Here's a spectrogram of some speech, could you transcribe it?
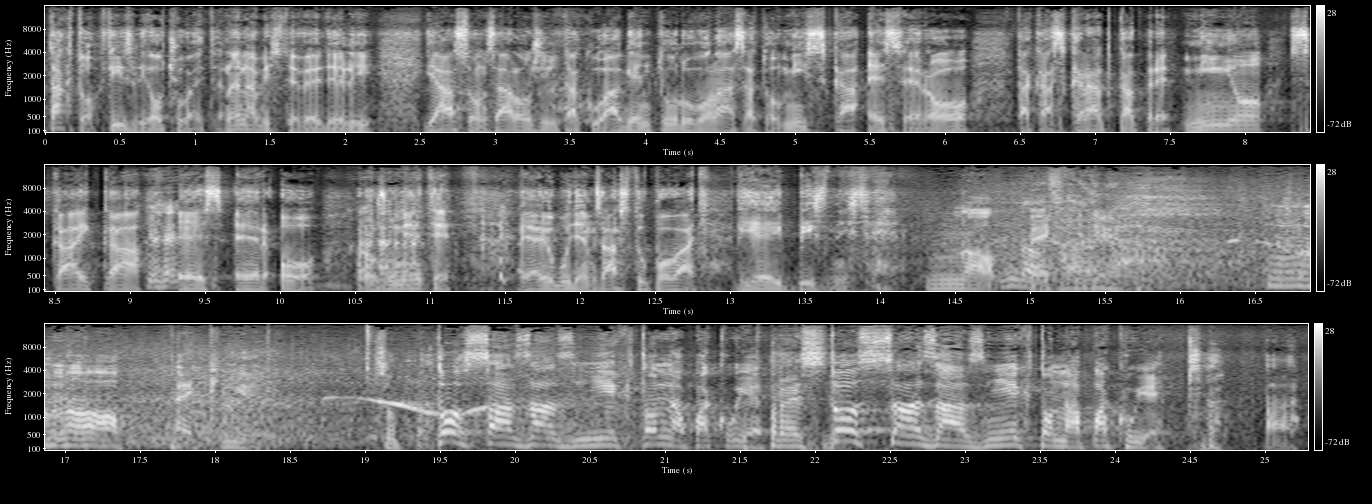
takto, Fízli, očúvajte, len aby ste vedeli, ja som založil takú agentúru, volá sa to MISKA SRO, taká skratka pre Miňo, Skajka, SRO. Rozumiete? A ja ju budem zastupovať v jej biznise. No, pekne. No, pekne. Super. To sa zás niekto napakuje. Presne. To sa zás niekto napakuje.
